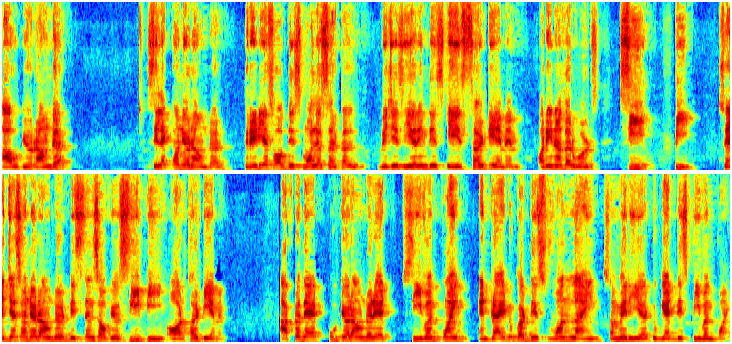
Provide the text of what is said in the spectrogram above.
out your rounder, select on your rounder the radius of this smaller circle, which is here in this case 30 mm or in other words, CP. So adjust on your rounder distance of your CP or 30 mm. After that, put your rounder at C1 point and try to cut this one line somewhere here to get this P1 point.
